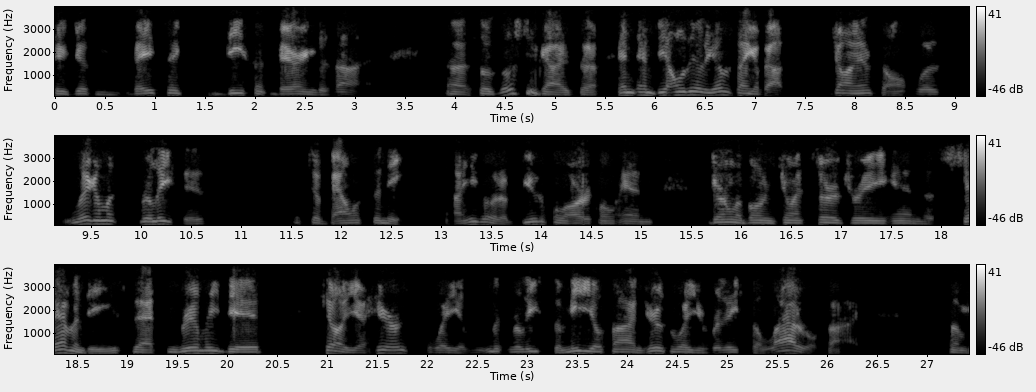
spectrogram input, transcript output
to just basic decent bearing design. Uh, so those two guys, uh, and and the only the other thing about John Insall was ligament releases to balance the knee. Uh, he wrote a beautiful article in Journal of Bone and Joint Surgery in the 70s that really did tell you here's the way you release the medial side, here's the way you release the lateral side. Some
